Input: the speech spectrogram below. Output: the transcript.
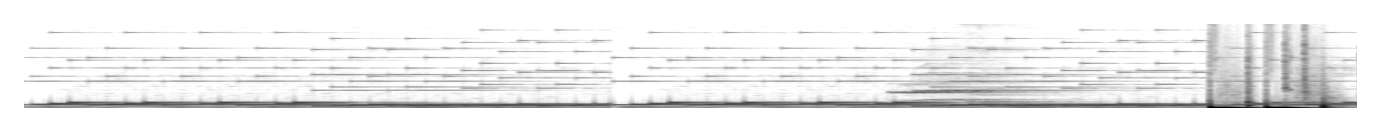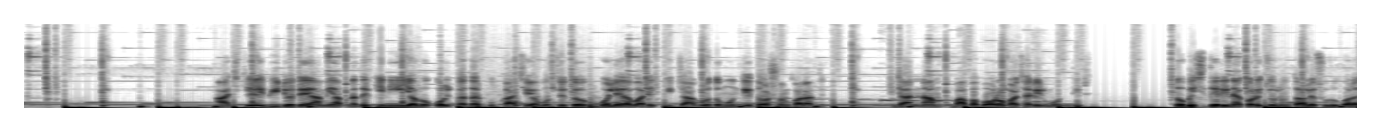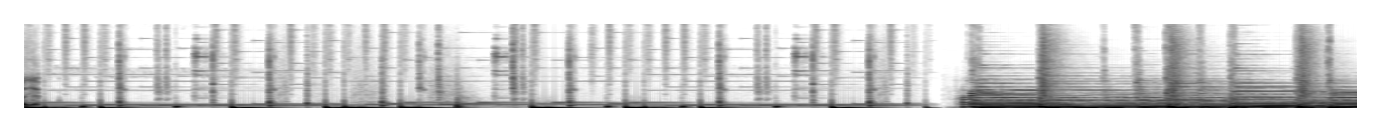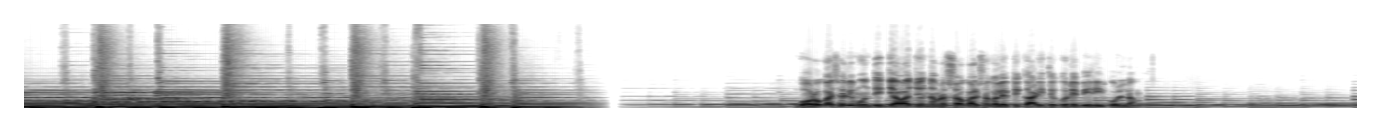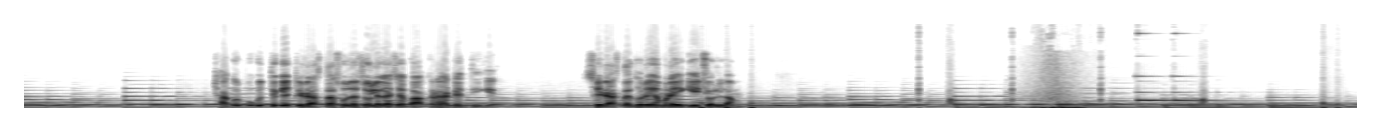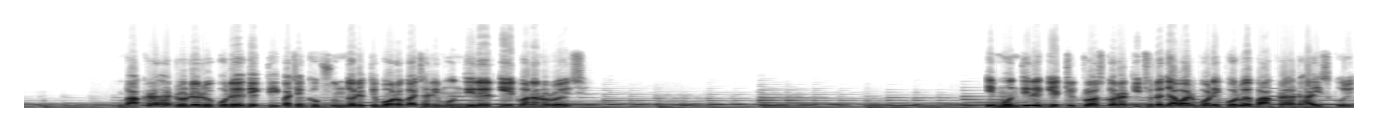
আজকের এই ভিডিওতে আমি আপনাদেরকে নিয়ে যাব কলকাতার খুব কাছে অবস্থিত বলে আবার একটি জাগ্রত মন্দির দর্শন করাতে, যার নাম বাবা বড় কাছারির মন্দির। তো বেশি দেরি না করে চলুন তাহলে শুরু করা যাক। বড় মন্দির যাওয়ার জন্য আমরা সকাল সকাল একটি গাড়িতে করে বেরিয়ে পড়লাম। ঠাকুরপুকুর থেকে একটি রাস্তা সোজা চলে গেছে বাঁকড়াহাটের দিকে। সেই রাস্তা ধরেই আমরা এগিয়ে চললাম। বাঁকড়াহাট রোডের উপরে দেখতেই পাচ্ছেন খুব সুন্দর একটি বড় কাছারি মন্দিরের গেট বানানো রয়েছে। এই মন্দিরের গেটটি ক্রস করার কিছুটা যাওয়ার পরেই পড়বে বাঁকড়াহাট হাই স্কুল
